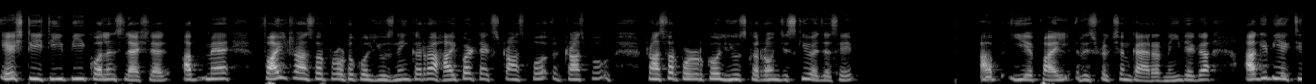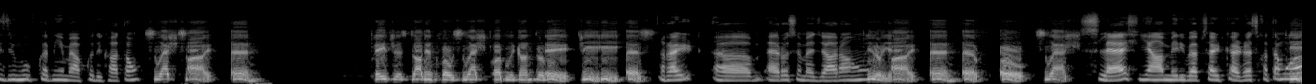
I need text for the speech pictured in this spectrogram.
H T T P colon slash اب میں فائل ٹرانسفر پروٹوکول یوز نہیں کر رہا hyper text transfer protocol use کر رہا ہوں جس کی وجہ سے اب یہ فائل ریسٹرکشن کا ایرر نہیں دے گا۔ آگے بھی ایک چیز ریموو کرنی ہے میں آپ کو دکھاتا ہوں۔ رائٹ ایرو سے میں جا رہا ہوں۔ سلیش یہاں میری ویب سائٹ کا ایڈریس ختم ہوا۔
